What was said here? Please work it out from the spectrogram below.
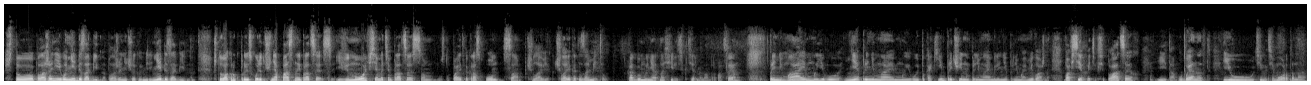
что положение его не безобидно, положение человека в мире не безобидно, что вокруг происходят очень опасные процессы, и виной всем этим процессам выступает как раз он сам, человек. Человек это заметил. Как бы мы ни относились к термину антропоцен, принимаем мы его, не принимаем мы его, и по каким причинам принимаем или не принимаем, неважно. Во всех этих ситуациях и там у Беннет, и у Тимоти Мортона,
